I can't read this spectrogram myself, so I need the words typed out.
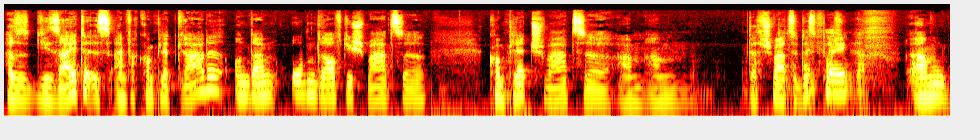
also die Seite ist einfach komplett gerade und dann obendrauf die schwarze, komplett schwarze, ähm, ähm, das schwarze Display. Ähm,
